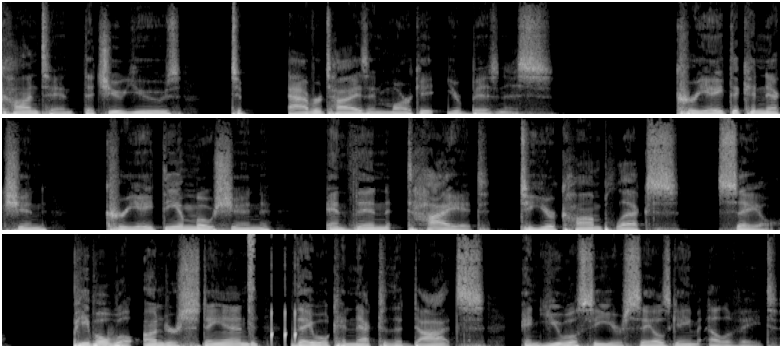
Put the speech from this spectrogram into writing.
content that you use to advertise and market your business. Create the connection, create the emotion, and then tie it to your complex sale. People will understand, they will connect the dots, and you will see your sales game elevate.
